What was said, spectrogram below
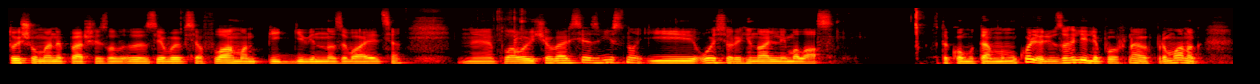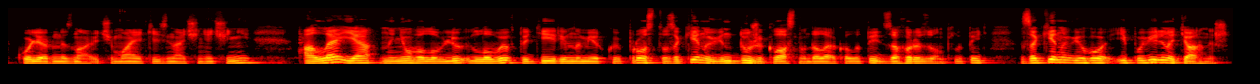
той, що в мене перший з'явився, флагман Піггі, він називається. Плаваюча версія, звісно. І ось оригінальний Малас. В такому темному кольорі. Взагалі для поверхневих приманок колір не знаю, чи має якесь значення чи ні. Але я на нього ловлю, ловив тоді рівноміркою. Просто закинув, він дуже класно далеко летить, за горизонт летить. Закинув його і повільно тягнеш.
